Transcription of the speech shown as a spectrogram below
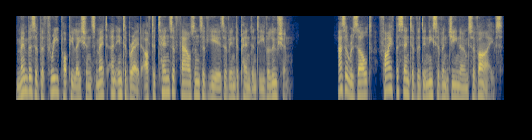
Members of the three populations met and interbred after tens of thousands of years of independent evolution. As a result, 5% of the Denisovan genome survives,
